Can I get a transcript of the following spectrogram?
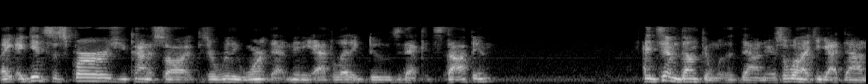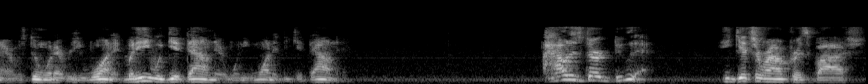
Like against the Spurs, you kind of saw it because there really weren't that many athletic dudes that could stop him. And Tim Duncan was down there, so it wasn't like he got down there and was doing whatever he wanted, but he would get down there when he wanted to get down there. How does Dirk do that? He gets around Chris Bosh.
